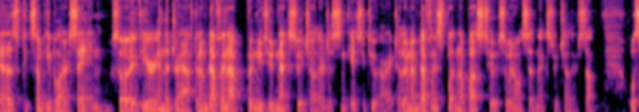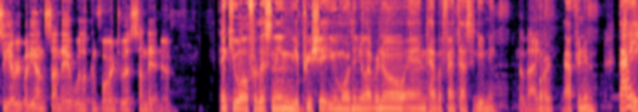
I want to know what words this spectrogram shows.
as p- some people are saying. So if you're in the draft, and I'm definitely not putting you two next to each other, just in case you two are each other, and I'm definitely splitting up us two, so we don't sit next to each other. So we'll see everybody on Sunday. We're looking forward to it Sunday at noon. Thank you all for listening. We appreciate you more than you'll ever know, and have a fantastic evening Bye bye. or afternoon. Bye.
